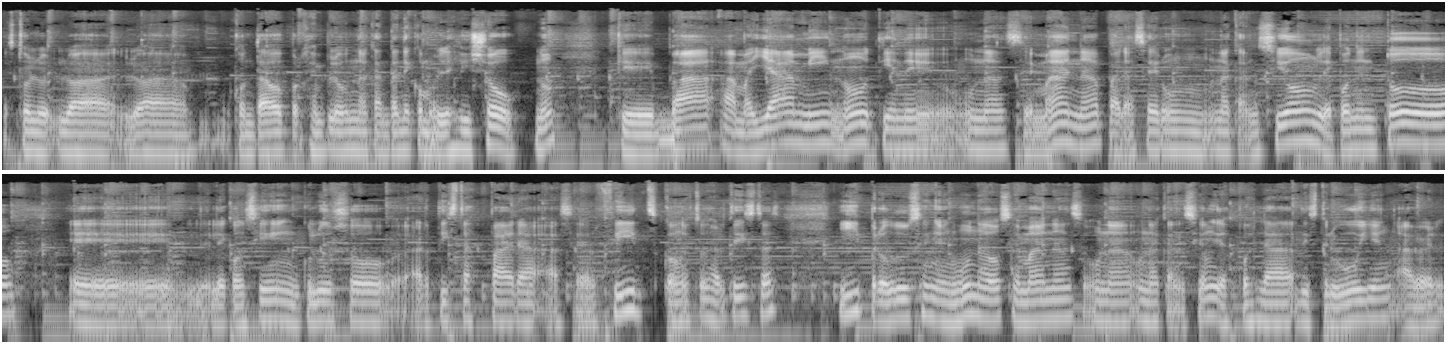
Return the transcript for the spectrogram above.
esto lo, ha, contado, por ejemplo, una cantante como Leslie Show, ¿no? Que va a Miami, ¿no? Tiene una semana para hacer una canción, le ponen todo, eh, le consiguen incluso artistas para hacer feats con estos artistas y producen en una o dos semanas una, una canción y después la distribuyen a ver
